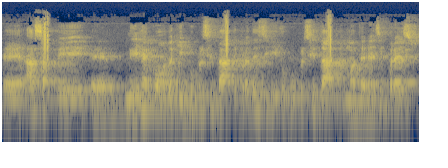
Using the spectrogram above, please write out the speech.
É, a saber, é, me recordo aqui, publicidade para adesivo, publicidade para materiais impressos.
